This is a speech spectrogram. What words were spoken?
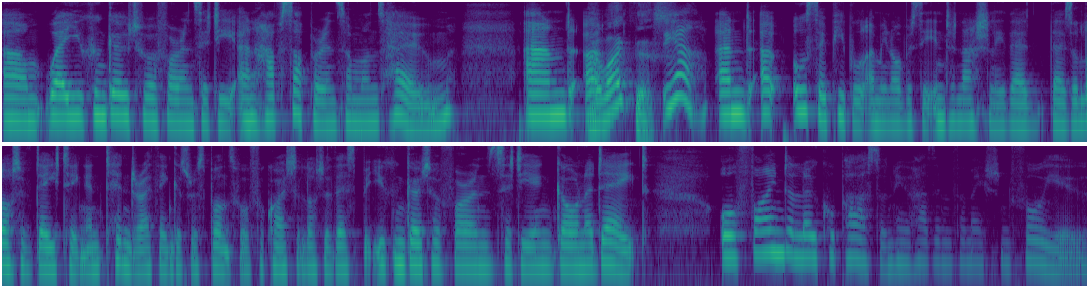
um, where you can go to a foreign city and have supper in someone's home. And I uh, like this. Yeah, and uh, also people. I mean, obviously internationally, there, there's a lot of dating, and Tinder, I think, is responsible for quite a lot of this. But you can go to a foreign city and go on a date, or find a local person who has information for you.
